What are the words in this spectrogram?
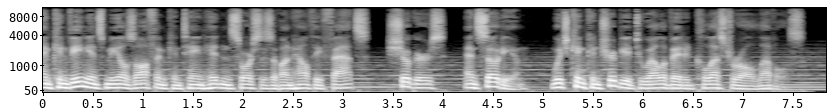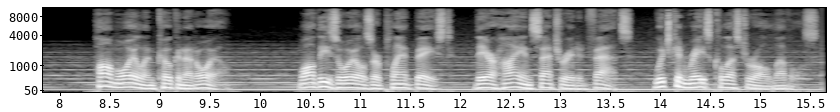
and convenience meals often contain hidden sources of unhealthy fats, sugars, and sodium, which can contribute to elevated cholesterol levels. Palm oil and coconut oil. While these oils are plant based, they are high in saturated fats, which can raise cholesterol levels.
